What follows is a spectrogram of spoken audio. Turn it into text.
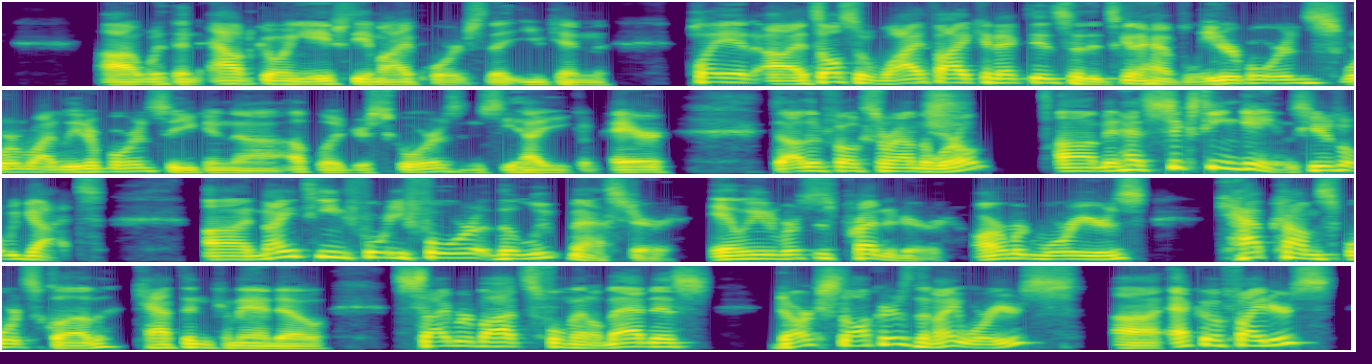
uh, with an outgoing HDMI port so that you can play it. Uh, it's also Wi-Fi connected, so it's going to have leaderboards, worldwide leaderboards, so you can uh, upload your scores and see how you compare to other folks around the world. Um, it has 16 games. Here's what we got: uh, 1944, The Loop Master, Alien versus Predator, Armored Warriors, Capcom Sports Club, Captain Commando, Cyberbots, Full Metal Madness, Darkstalkers, The Night Warriors, uh, Eco Fighters,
